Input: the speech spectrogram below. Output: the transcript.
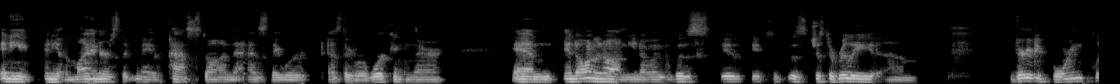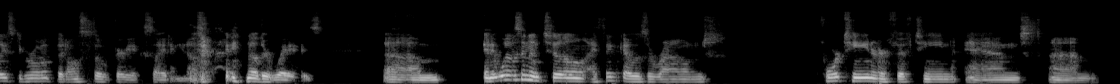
any any of the miners that may have passed on as they were as they were working there. And and on and on you know it was it, it was just a really um, very boring place to grow up but also very exciting in other in other ways. Um, and it wasn't until i think i was around 14 or 15 and um,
